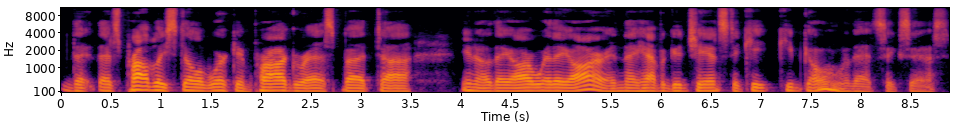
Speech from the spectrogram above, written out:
that that's probably still a work in progress, but uh, you know they are where they are, and they have a good chance to keep keep going with that success.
